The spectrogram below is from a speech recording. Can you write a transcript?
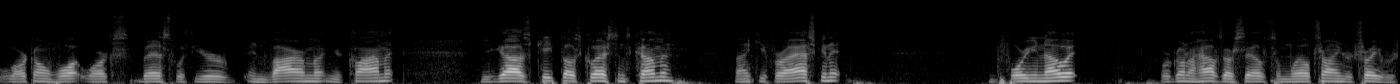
work on what works best with your environment and your climate. You guys keep those questions coming. Thank you for asking it. Before you know it, we're going to house ourselves some well-trained retrievers.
